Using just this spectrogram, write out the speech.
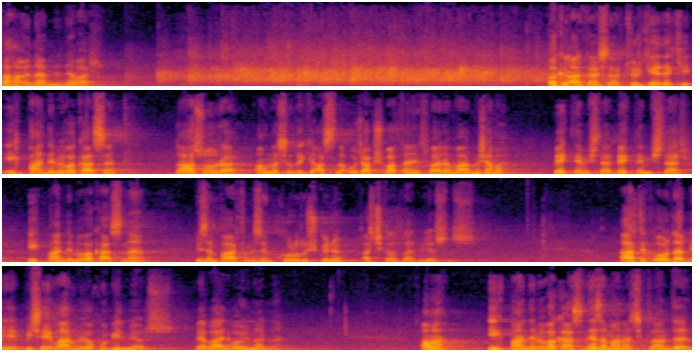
daha önemli ne var? Bakın arkadaşlar Türkiye'deki ilk pandemi vakası daha sonra anlaşıldı ki aslında Ocak Şubat'tan itibaren varmış ama Beklemişler, beklemişler. İlk pandemi vakasını bizim partimizin kuruluş günü açıkladılar biliyorsunuz. Artık orada bir, bir şey var mı yok mu bilmiyoruz. Vebali boyunlarına. Ama ilk pandemi vakası ne zaman açıklandı?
